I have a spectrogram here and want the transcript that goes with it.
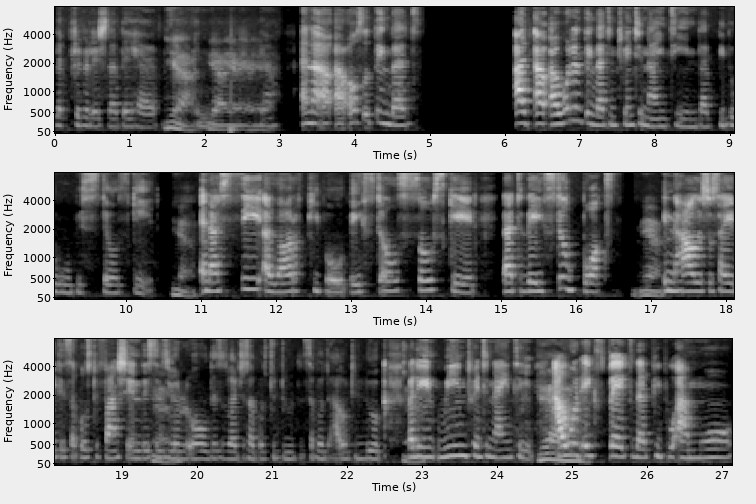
like privilege that they have Yeah, yeah, yeah, yeah, yeah. yeah and I, I also think that I, I i wouldn't think that in 2019 that people will be still scared Yeah. and i see a lot of people they still so scared that they still box Yeah. in how the society is supposed to function this is your role this is what you're supposed to do this is supposed to how to look Yeah. but in we in 2019 Yeah. i would expect that people are more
